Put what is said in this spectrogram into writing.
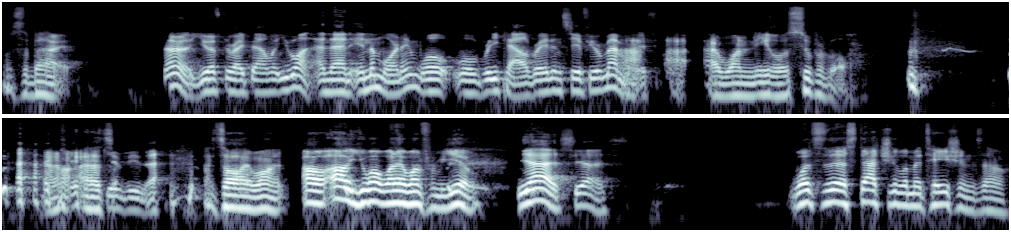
What's the bet? Right. No, no, you have to write down what you want, and then in the morning, we'll we'll recalibrate and see if you remember. I, if I, I won an Eagles Super Bowl. I don't- can't that's- give you that. That's all I want. Oh, oh, you want what I want from you? Yes, yes. What's the statute of limitations though?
